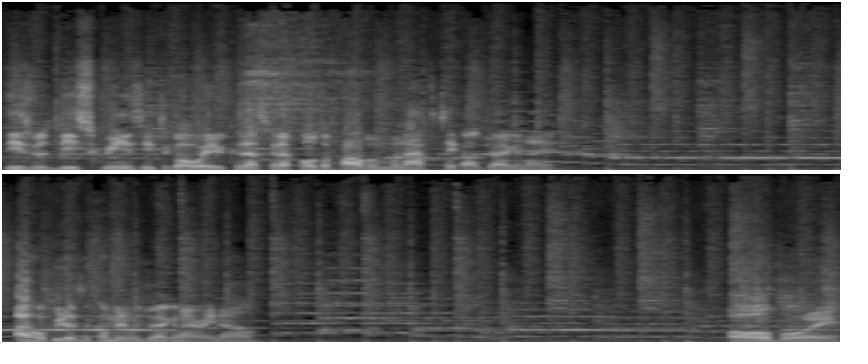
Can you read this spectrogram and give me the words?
These these screens need to go away because that's gonna pose a problem when I have to take out Dragonite. I hope he doesn't come in with Dragonite right now. Oh boy.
